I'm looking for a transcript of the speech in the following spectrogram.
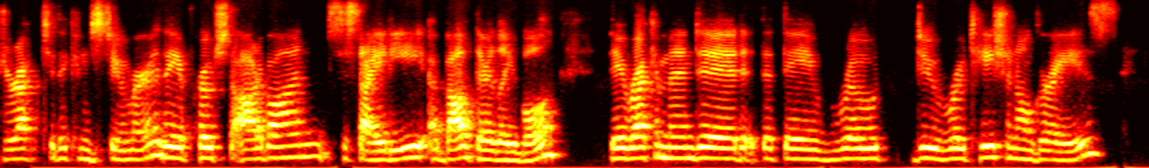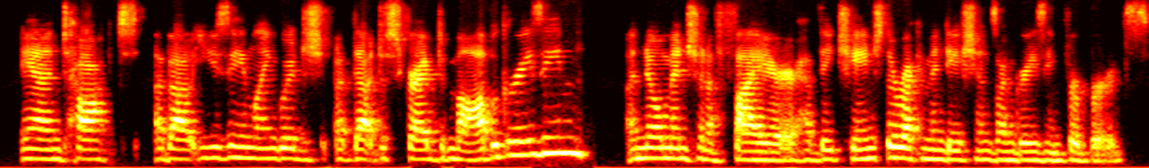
direct to the consumer. They approached the Audubon Society about their label. They recommended that they do rotational graze and talked about using language that described mob grazing, a no mention of fire. Have they changed their recommendations on grazing for birds?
